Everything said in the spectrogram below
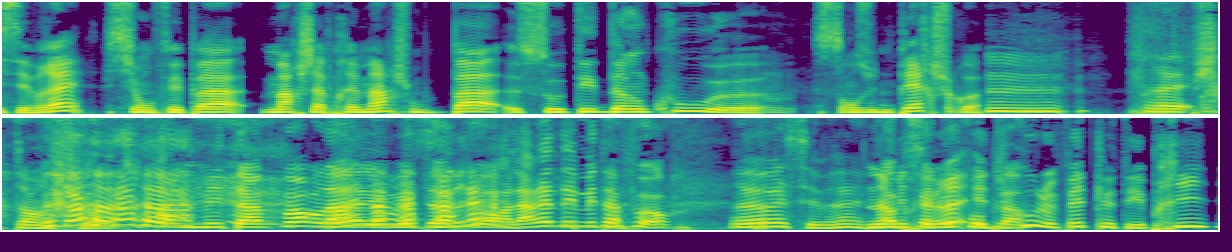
Et c'est vrai, si on fait pas marche après marche, on peut pas sauter d'un coup euh, sans une perche, quoi. Mm. ouais Putain, je suis en métaphore là. Vrai. métaphores, la reine des métaphores. ouais, ouais, c'est vrai Non, mais c'est vrai. Et du coup, le fait que t'aies pris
